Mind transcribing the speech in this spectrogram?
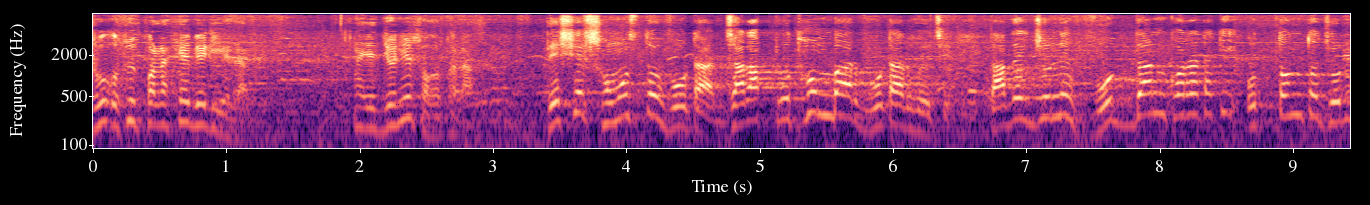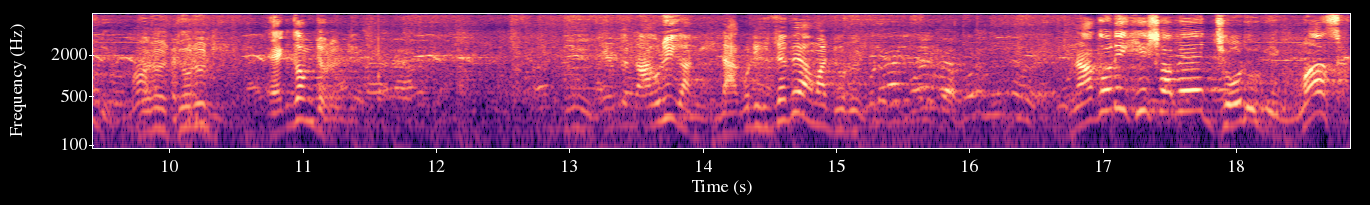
ওষুধপালা খেয়ে বেরিয়ে এলাম। এর জন্যই সমস্যা আসে দেশের সমস্ত ভোটার যারা প্রথমবার ভোটার হয়েছে তাদের জন্য ভোটদান করাটা কি অত্যন্ত জরুরি? জরুরি। একদম জরুরি। নাগরিক আমি নাগরিক হিসেবে আমার জরুরি। নাগরিক হিসাবে জরুরি মাস্ট।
